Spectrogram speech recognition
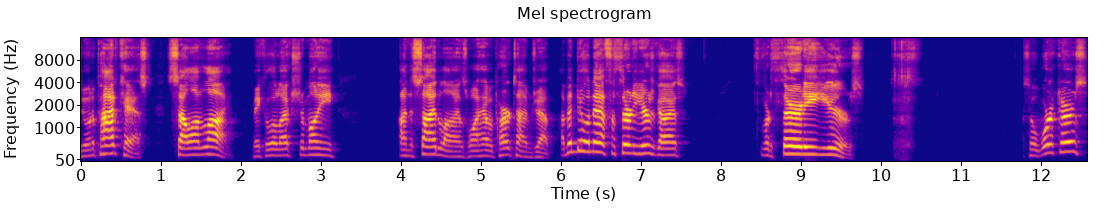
doing a podcast, sell online, make a little extra money on the sidelines while I have a part time job. I've been doing that for 30 years, guys. For 30 years. So, workers,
